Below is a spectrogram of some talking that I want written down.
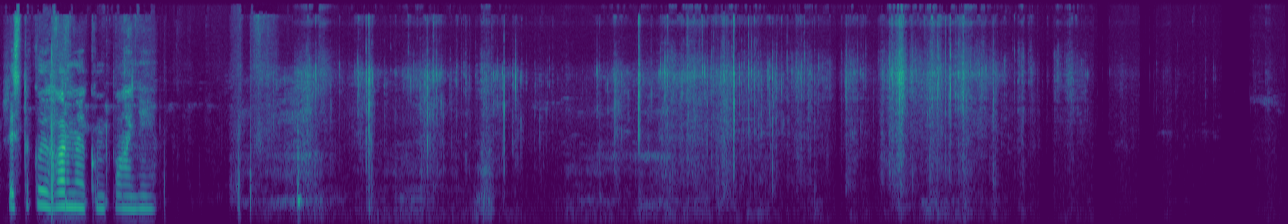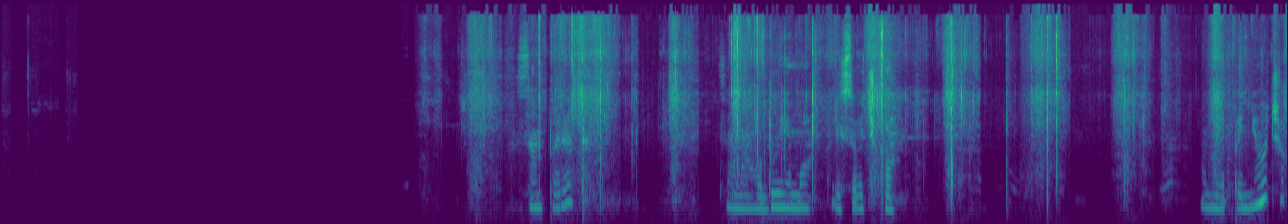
Ще з такою гарною компанією. Сам перед це нагодуємо лісовичка. Вон є пеньочок.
